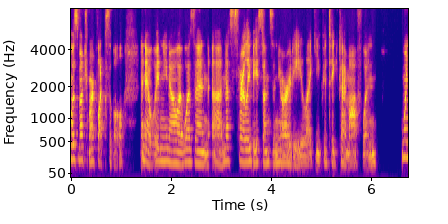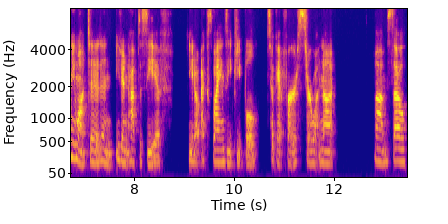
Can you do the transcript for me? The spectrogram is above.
was much more flexible, and it when you know it wasn't uh, necessarily based on seniority. Like you could take time off when when you wanted, and you didn't have to see if you know X, Y, and Z people took it first or whatnot. Um, so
